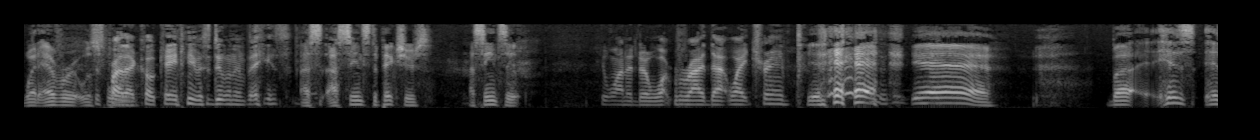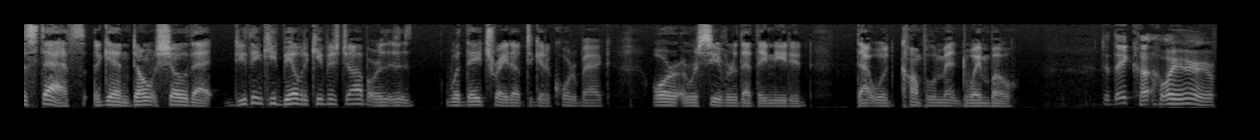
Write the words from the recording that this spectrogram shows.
whatever it was It's for. probably that cocaine he was doing in Vegas. I, I seen the pictures. I seen it. He wanted to wa- ride that white train. Yeah, yeah. But his his stats again don't show that. Do you think he'd be able to keep his job, or is, would they trade up to get a quarterback or a receiver that they needed that would complement Dwayne Bowe? Did they cut Hoyer? Or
